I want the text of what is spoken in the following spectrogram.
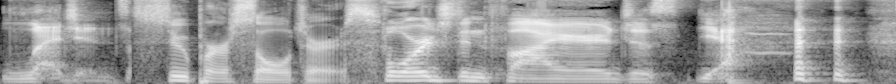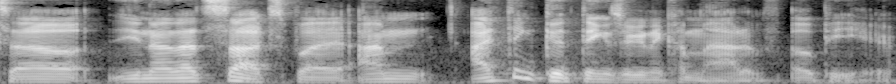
legends. Super soldiers. Forged in fire, just yeah. so, you know, that sucks, but I'm I think good things are gonna come out of OP here.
